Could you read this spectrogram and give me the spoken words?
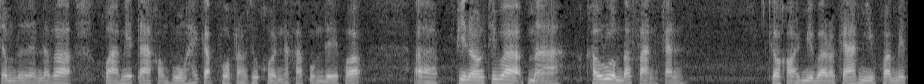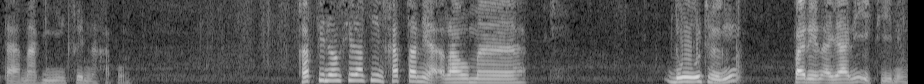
จำเริญแล้วก็ความเมตตาของพระองค์ให้กับพวกเราทุกคนนะครับ ผมโดยเฉพาะพี่น้องที่ว่ามาเข้าร่วมรับฟังกัน ก็ขอให้มีบารักะมีความเมตตามากยิ่งขึ้นนะครับผม ครับพี่น้องที่รักยิ่งครับ ตอนเนี้ยเรามาดูถึงประเด็นอายานี้อีกทีหนึ่ง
